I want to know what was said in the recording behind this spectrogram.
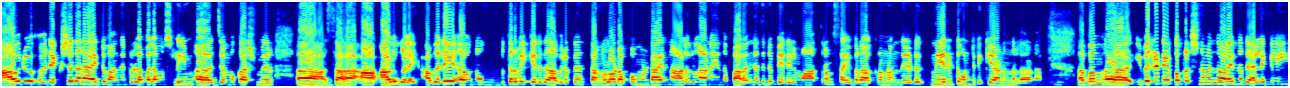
ആ, ഒരു രക്ഷകനായിട്ട് വന്നിട്ടുള്ള പല മുസ്ലിം ജമ്മു കാശ്മീർ ആളുകളെ അവരെ ഒന്ന് ഉപദ്രവിക്കരുത്. അവരൊക്കെ തങ്ങളോടൊപ്പം ഉണ്ടായിരുന്ന ആളുകളാണ് എന്ന് പറഞ്ഞതിന്റെ പേരിൽ മാത്രം സൈബർ ആക്രമണം നേരിട്ട് നേരിട്ടുകൊണ്ടിരിക്കുകയാണെന്നുള്ളതാണ്. അപ്പം ഇവരുടെ ഇവരുടെയൊക്കെ പ്രശ്നം എന്ന് പറയുന്നത് അല്ലെങ്കിൽ ഈ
